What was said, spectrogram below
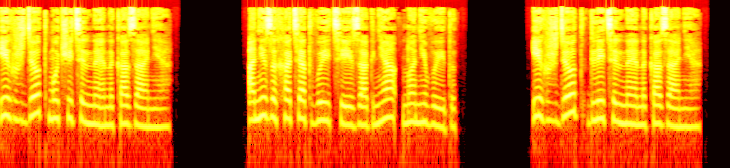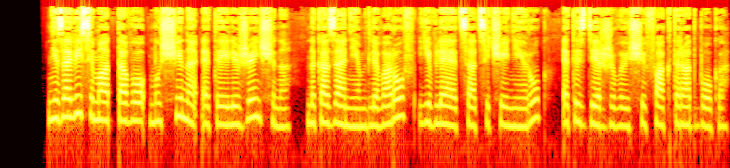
Их ждет мучительное наказание. Они захотят выйти из огня, но не выйдут. Их ждет длительное наказание. Независимо от того, мужчина это или женщина, наказанием для воров является отсечение рук, это сдерживающий фактор от Бога.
